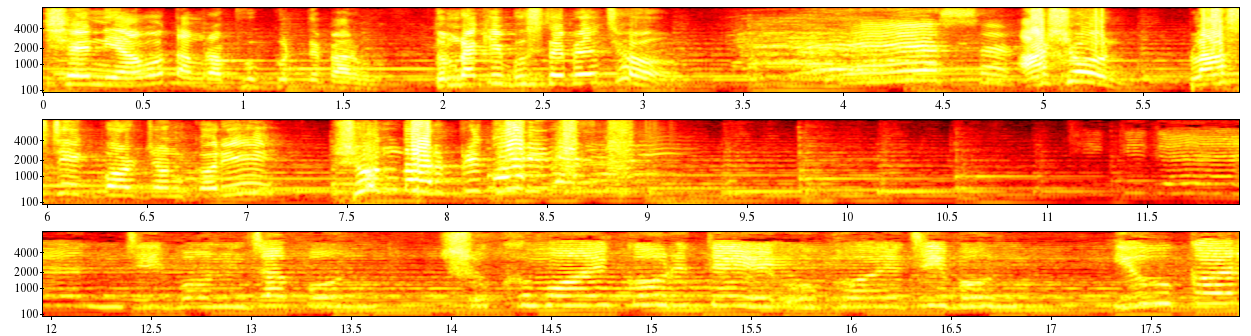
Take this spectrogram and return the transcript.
সেই নিয়ামত আমরা ভোগ করতে পারব তোমরা কি বুঝতে পেরেছ. আসুন প্লাস্টিক বর্জন করি সুন্দর পৃথিবী। জীবন যাপন সুখময় করতে উভয় জীবন। ইউকার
